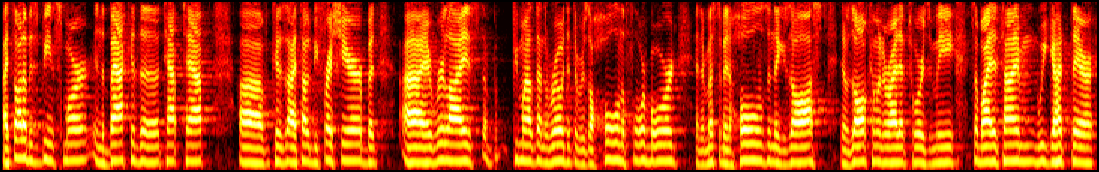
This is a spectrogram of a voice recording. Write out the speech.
I thought I was being smart in the back of the tap tap because uh, I thought it'd be fresh air, but I realized a few miles down the road that there was a hole in the floorboard and there must have been holes in the exhaust and it was all coming right up towards me. So by the time we got there,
